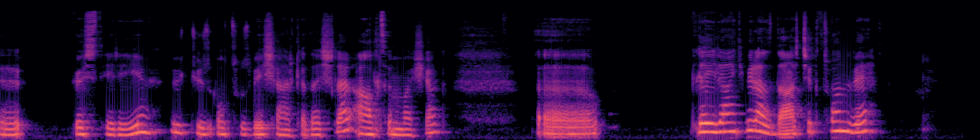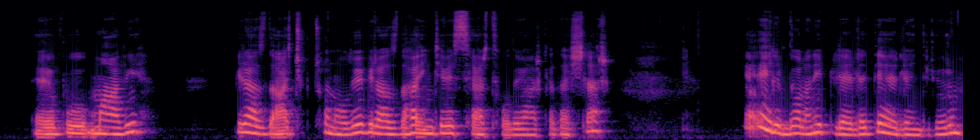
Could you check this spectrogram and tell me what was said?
e, göstereyim. 335 arkadaşlar. Altın başak. E, Leylanki biraz daha açık ton ve e, bu mavi biraz daha açık ton oluyor. Biraz daha ince ve sert oluyor arkadaşlar. Ya elimde olan iplerle değerlendiriyorum.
